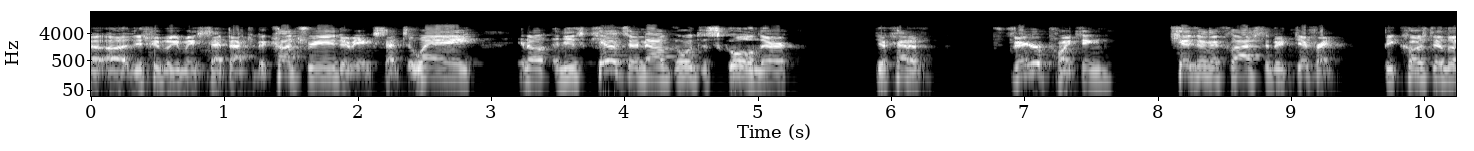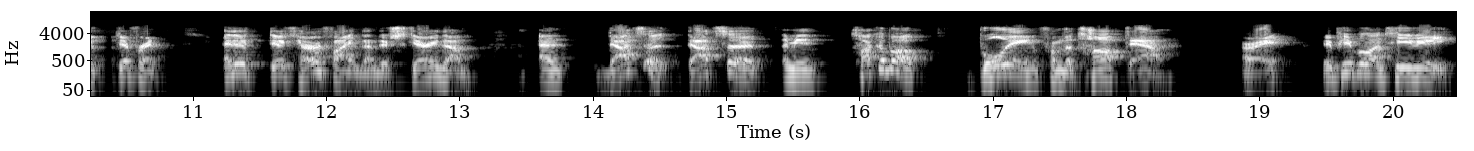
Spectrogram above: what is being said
uh, these people are being sent back to the country, they're being sent away, you know, and these kids are now going to school and they're they're kind of finger pointing kids in the class that are different because they look different. And they're, they're terrifying them. They're scaring them. And that's a that's a i mean talk about bullying from the top down all right? There are people on tv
